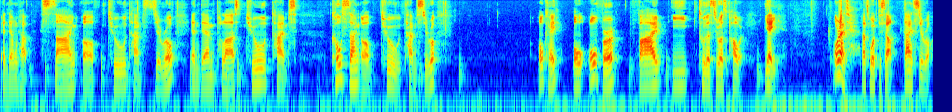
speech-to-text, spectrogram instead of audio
and then we have sine of 2 times 0, and then plus 2 times cosine of 2 times 0. Okay, all over 5e to the zeroth power. Yay! Alright, let's work this out. That is 0,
